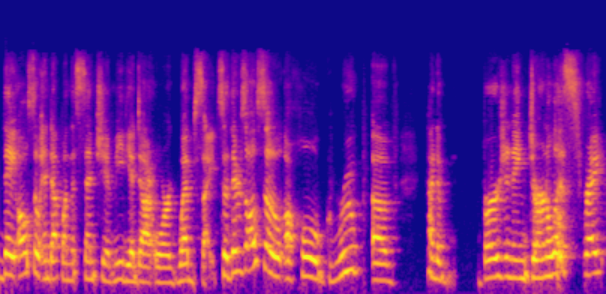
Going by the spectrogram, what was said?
they also end up on the sentientmedia.org website. So there's also a whole group of kind of burgeoning journalists right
